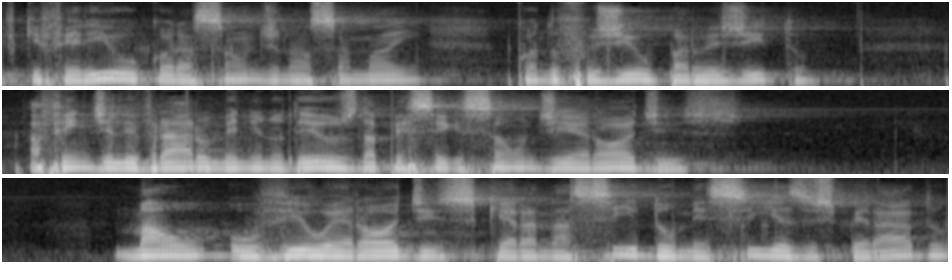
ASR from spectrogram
que feriu o coração de nossa mãe quando fugiu para o Egito, a fim de livrar o menino Deus da perseguição de Herodes, mal ouviu Herodes que era nascido o Messias esperado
